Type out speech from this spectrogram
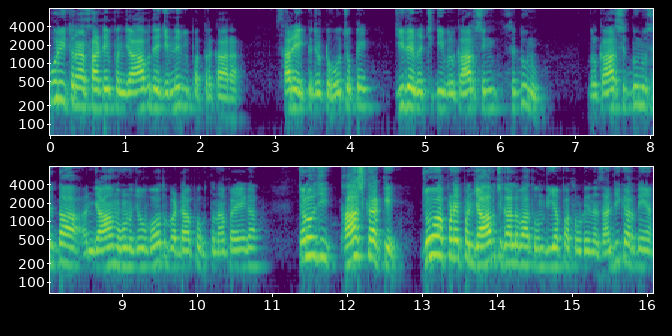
ਪੂਰੀ ਤਰ੍ਹਾਂ ਸਾਡੇ ਪੰਜਾਬ ਦੇ ਜਿੰਨੇ ਵੀ ਪੱਤਰਕਾਰ ਆ, ਸਾਰੇ ਇਕਜੁੱਟ ਹੋ ਚੁੱਕੇ। ਜਿਹਦੇ ਵਿੱਚ ਕੀ ਬਲਕਾਰ ਸਿੰਘ ਸਿੱਧੂ ਨੂੰ, ਬਲਕਾਰ ਸਿੱਧੂ ਨੂੰ ਸਿੱਧਾ ਅੰਜਾਮ ਹੁਣ ਜੋ ਬਹੁਤ ਵੱਡਾ ਭੁਗਤਣਾ ਪਏਗਾ। ਚਲੋ ਜੀ, ਖਾਸ ਕਰਕੇ ਜੋ ਆਪਣੇ ਪੰਜਾਬ 'ਚ ਗੱਲਬਾਤ ਹੁੰਦੀ ਆ, ਆਪਾਂ ਤੁਹਾਡੇ ਨਾਲ ਸਾਂਝੀ ਕਰਦੇ ਆ।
